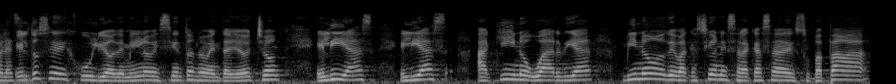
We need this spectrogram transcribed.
El 12 de julio de 1998, Elías, Elías Aquino Guardia, vino de vacaciones a la casa de su papá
